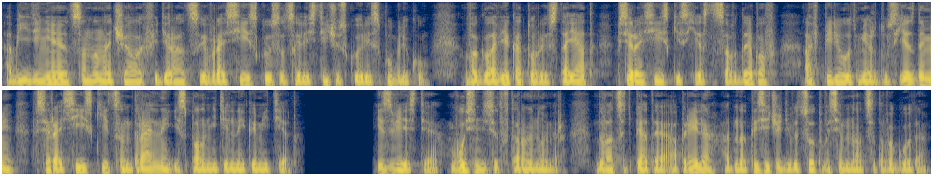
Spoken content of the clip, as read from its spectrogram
объединяются на началах федерации в Российскую социалистическую республику, во главе которой стоят Всероссийский съезд совдепов, а в период между съездами Всероссийский центральный исполнительный комитет. Известие, 82 номер, 25 апреля 1918 года.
